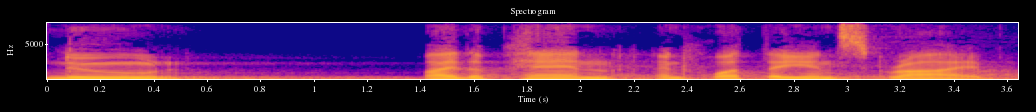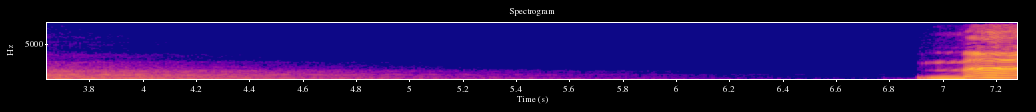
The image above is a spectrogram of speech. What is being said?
Noon, by the pen and what they inscribe. ما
